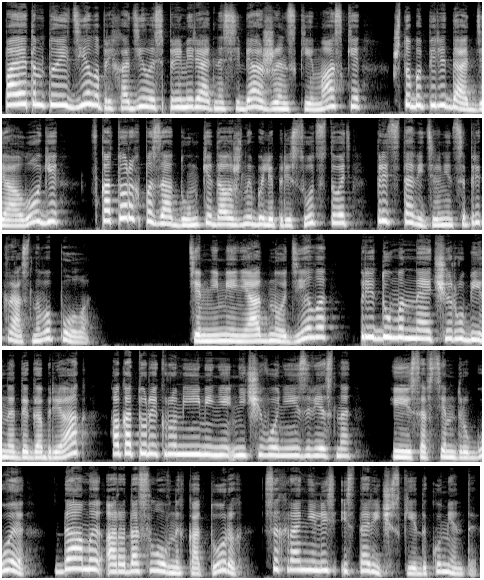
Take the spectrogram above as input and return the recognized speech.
Поэтому то и дело приходилось примерять на себя женские маски, чтобы передать диалоги, в которых по задумке должны были присутствовать представительницы прекрасного пола. Тем не менее, одно дело – придуманная Черубина де Габриак, о которой кроме имени ничего не известно, и совсем другое – дамы, о родословных которых сохранились исторические документы.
